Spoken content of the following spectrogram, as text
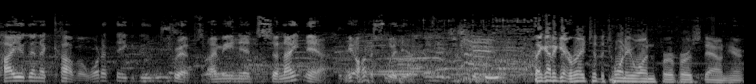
How are you going to cover? What if they do trips? I mean, it's a nightmare, to be honest with you. They got to get right to the 21 for a first down here.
